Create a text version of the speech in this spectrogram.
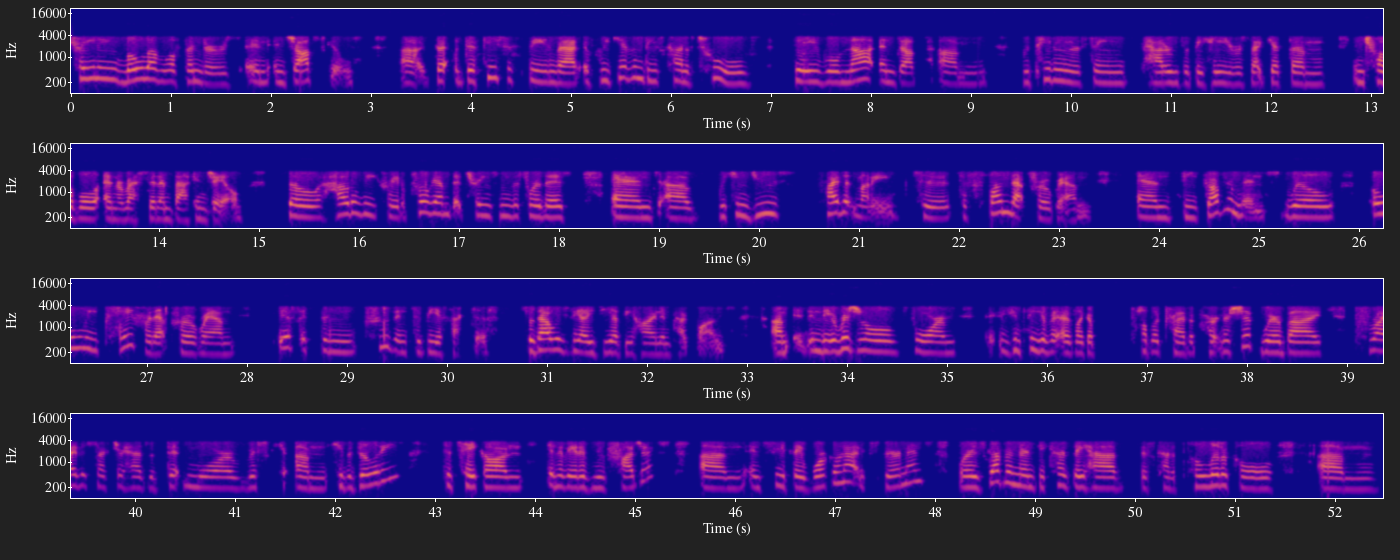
training low level offenders in, in job skills. Uh, the, the thesis being that if we give them these kind of tools, they will not end up um, repeating the same patterns of behaviors that get them in trouble and arrested and back in jail. So, how do we create a program that trains them for this? And uh, we can use private money to, to fund that program, and the government will only pay for that program if it's been proven to be effective. So, that was the idea behind impact bonds. Um, in the original form, you can think of it as like a public-private partnership whereby private sector has a bit more risk um, capability to take on innovative new projects um, and see if they work or not, experiments. Whereas government, because they have this kind of political, um,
